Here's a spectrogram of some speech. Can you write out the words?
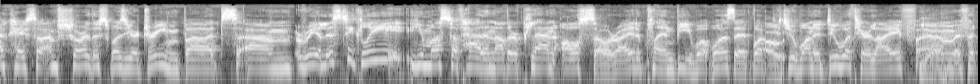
Okay, so I'm sure this was your dream, but um, realistically, you must have had another plan also, right? A plan B. What was it? What Oh. did you want to do with your life Yeah. um, if it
